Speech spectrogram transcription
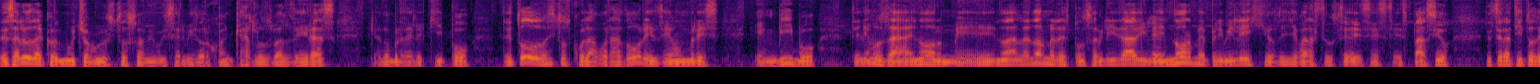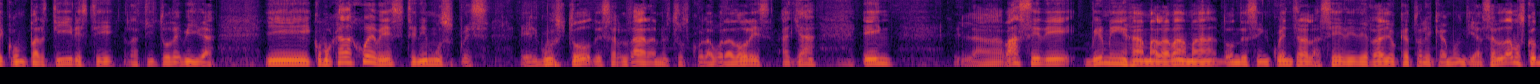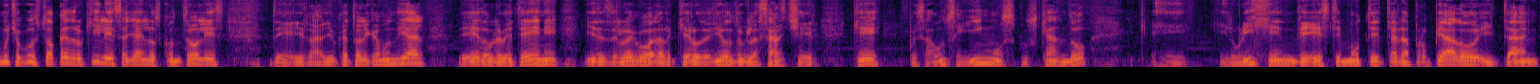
Les saluda con mucho gusto su amigo y servidor Juan Carlos Valderas, que a nombre del equipo de todos estos colaboradores de Hombres en Vivo, tenemos la enorme, la enorme responsabilidad y el enorme privilegio de llevar hasta ustedes este espacio, este ratito de compartir, este ratito de vida. Y como cada jueves tenemos pues el gusto de saludar a nuestros colaboradores allá en la base de Birmingham, Alabama, donde se encuentra la sede de Radio Católica Mundial. Saludamos con mucho gusto a Pedro Quiles, allá en los controles de Radio Católica Mundial, de EWTN, y desde luego al arquero de Dios, Douglas Archer, que pues aún seguimos buscando eh, el origen de este mote tan apropiado y tan,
